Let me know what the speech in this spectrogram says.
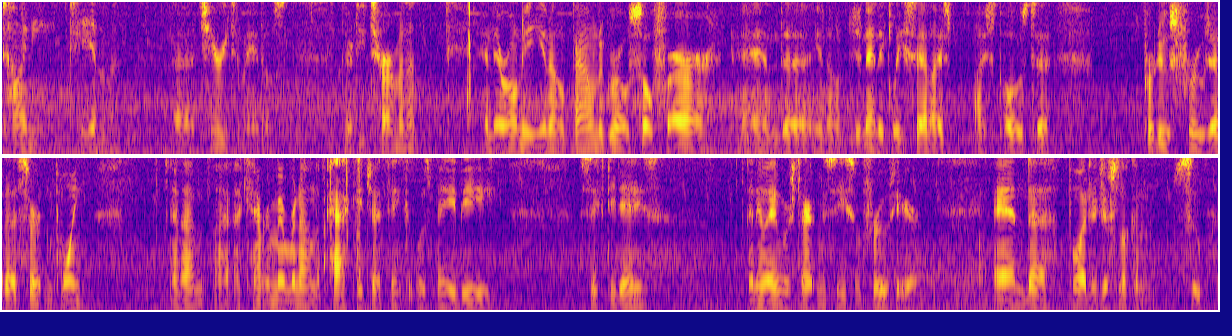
Tiny Tim uh, cherry tomatoes. They're determinate and they're only, you know, bound to grow so far and, uh, you know, genetically set, I, I suppose, to produce fruit at a certain point. And I'm, I, I can't remember now on the package, I think it was maybe 60 days. Anyway, we're starting to see some fruit here. And uh, boy, they're just looking super,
